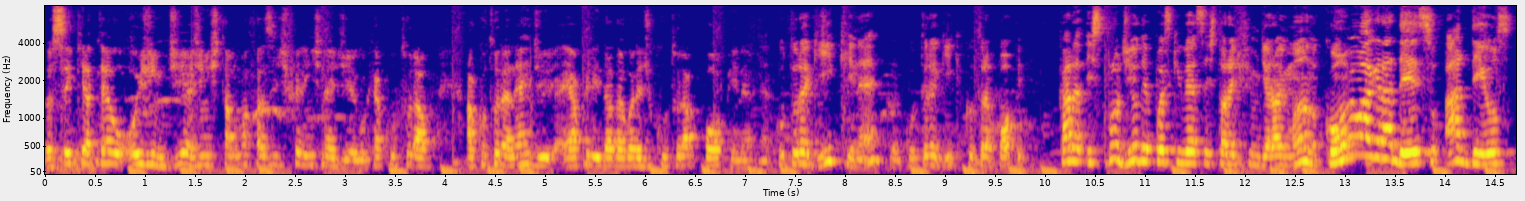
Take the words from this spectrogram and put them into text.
Eu sei que até hoje em dia a gente tá numa fase diferente, né, Diego? Que a cultura, a cultura nerd é apelidada agora de cultura pop, né? É, Cultura geek, né? Cultura geek, cultura pop. Cara, explodiu depois que veio essa história de filme de herói. Mano, como eu agradeço a Deus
